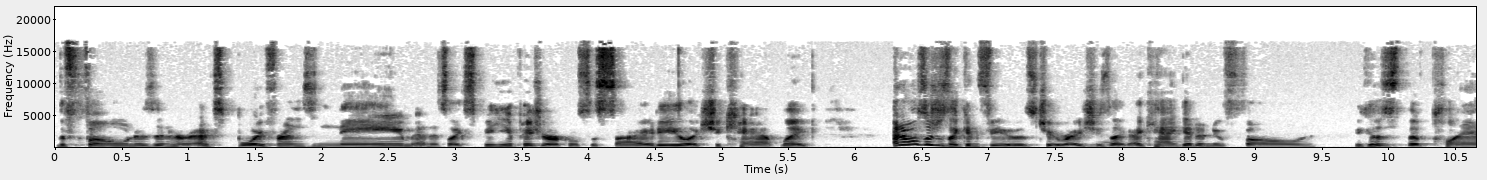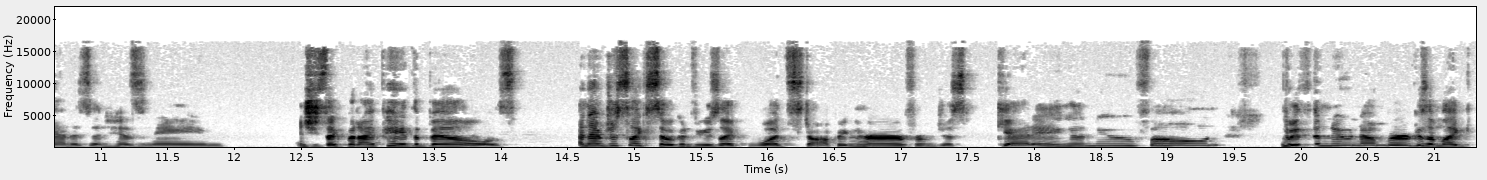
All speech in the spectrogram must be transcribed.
the phone is in her ex-boyfriend's name and it's like speaking of patriarchal society like she can't like and i'm also just like confused too right she's Yeah. like i can't get a new phone because the plan is in his name and she's like but i paid the bills and I'm just like so confused, like what's stopping her from just getting a new phone with a new number? Because I'm like,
